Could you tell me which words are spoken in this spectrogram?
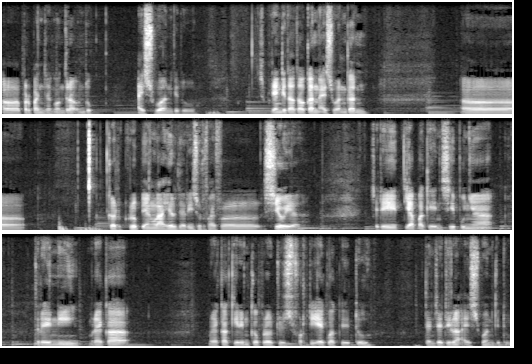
uh, perpanjang kontrak untuk Ice One gitu. Seperti yang kita tahu kan Ice One kan uh, girl group yang lahir dari survival show ya. Jadi tiap agensi punya trainee mereka mereka kirim ke Produce 48 waktu itu dan jadilah Ice One gitu.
